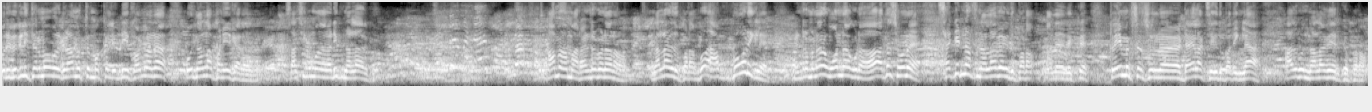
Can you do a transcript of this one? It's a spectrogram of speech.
ஒரு வெகுளித்தனமாக ஒரு கிராமத்து மக்கள் எப்படி இருப்பாங்க நல்லா ஒரு நல்லா பண்ணியிருக்காரு அவர். சசிகுமார் நடிப்பு நல்லா இருக்கும் ஆமாம் ஆமாம் ரெண்டரை மணி நேரம். நல்லா இருக்குது படம். போ போடிக்கல ரெண்டரை மணி நேரம் ஓடினா கூட அதான் சொன்னேன். செகண்ட் ஹாஃப் நல்லாவே இருக்குது படம். அந்த கிளைமேக்ஸை சொல்ல டைலாக்ஸ் இது பார்த்தீங்களா அது கொஞ்சம் நல்லாவே இருக்குது படம்.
